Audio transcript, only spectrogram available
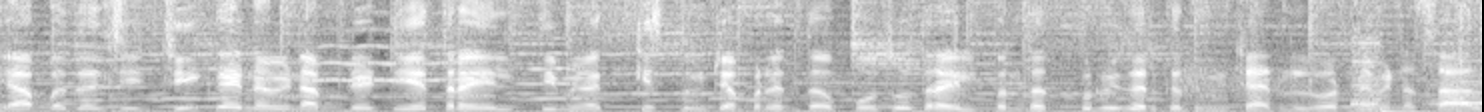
याबद्दलची जी काही नवीन अपडेट येत राहील ती मी नक्कीच तुमच्यापर्यंत पोहोचत राहील. पण तत्पूर्वी जर का तुम्ही चॅनलवर नवीन असाल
